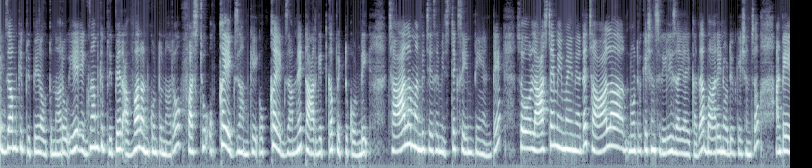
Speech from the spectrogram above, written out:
ఎగ్జామ్కి ప్రిపేర్ అవుతున్నారో ఏ ఎగ్జామ్కి ప్రిపేర్ అవ్వాలనుకుంటున్నారో ఫస్ట్ ఒక్క ఎగ్జామ్కి ఒక్క ఎగ్జామ్నే టార్గెట్గా పెట్టుకోండి. చాలామంది చేసే మిస్టేక్స్ ఏంటి అంటే సో లాస్ట్ టైం ఏమైంది అంటే చాలా నోటిఫికేషన్స్ రిలీజ్ అయ్యాయి కదా భారీ నోటిఫికేషన్స్. అంటే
